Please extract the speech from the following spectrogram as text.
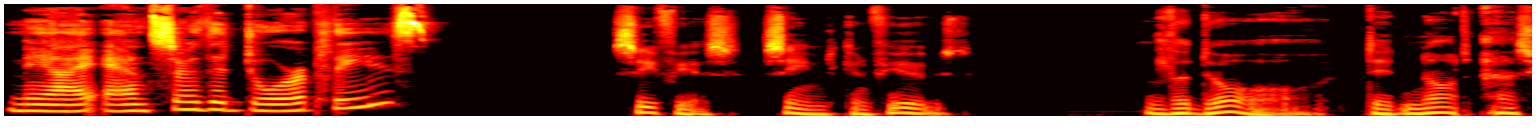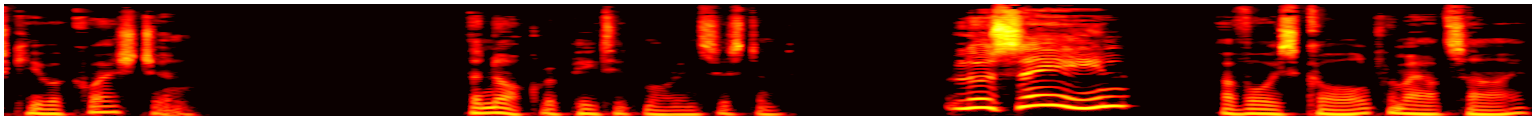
May I answer the door, please? Cepheus seemed confused. The door did not ask you a question. The knock repeated more insistent. Lucine! a voice called from outside.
